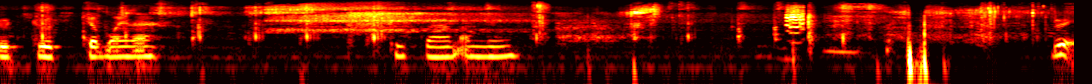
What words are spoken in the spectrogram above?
จุดจุดจับไว้นะจุดสามอันนี้เฮ้ย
